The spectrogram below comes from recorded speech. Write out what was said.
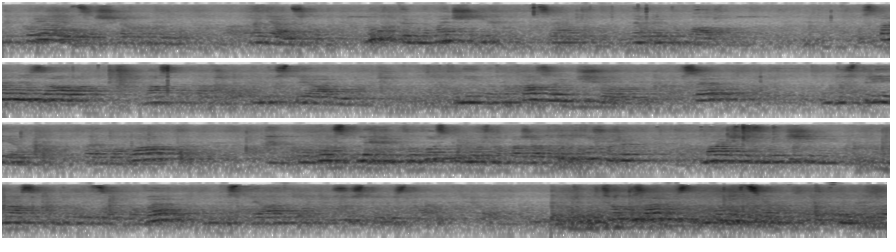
підкоряються шляху радянському. Ну, тим не менше їх це не врятувало. Остання зала у нас така вже індустріальна. В ній ми показуємо, що все, індустрія перемогла, колгоспи, колгоспи можна бажати також уже майже знищені. У нас будується нове індустріальне суспільство. В цьому залі знаходяться е,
